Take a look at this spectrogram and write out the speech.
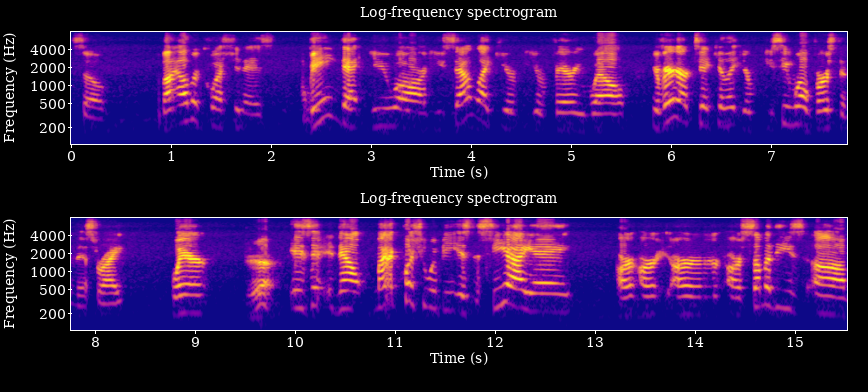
So, my other question is, being that you are, you sound like you're you're very well, you're very articulate. You're you seem well versed in this, right? Where Yeah. is it now? My question would be: Is the CIA, are are are, are some of these um,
